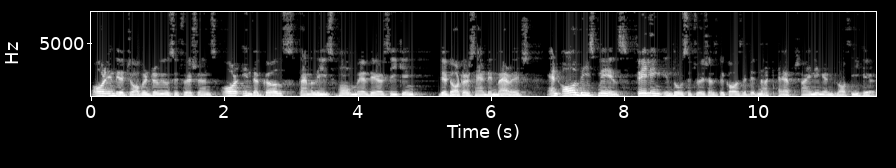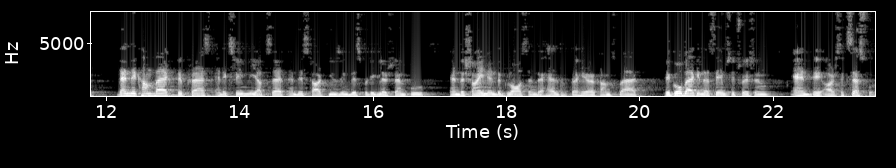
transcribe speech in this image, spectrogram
or in their job interview situations or in the girl's family's home where they are seeking their daughter's hand in marriage and all these males failing in those situations because they did not have shining and glossy hair. Then they come back depressed and extremely upset and they start using this particular shampoo and the shine and the gloss and the health of the hair comes back. They go back in the same situation and they are successful.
